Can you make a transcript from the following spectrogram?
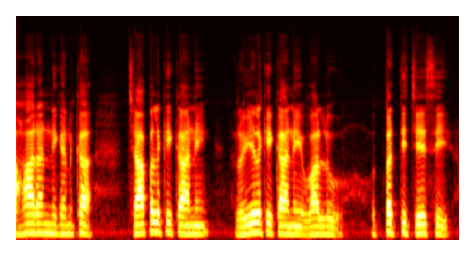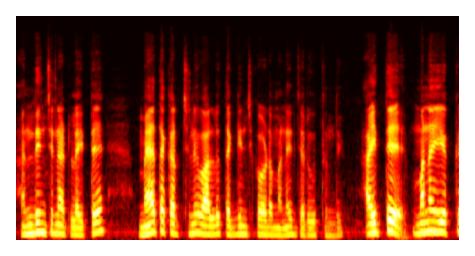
ఆహారాన్ని కనుక చేపలకి కానీ రొయ్యలకి కానీ వాళ్ళు ఉత్పత్తి చేసి అందించినట్లయితే మేత ఖర్చుని వాళ్ళు తగ్గించుకోవడం అనేది జరుగుతుంది. అయితే మన యొక్క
